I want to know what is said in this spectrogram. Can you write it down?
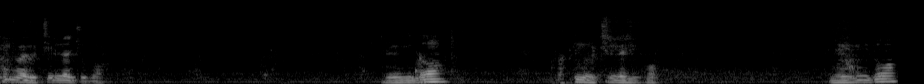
손으로 찔러주고 여기도 힘으로 찔러주고 여기도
